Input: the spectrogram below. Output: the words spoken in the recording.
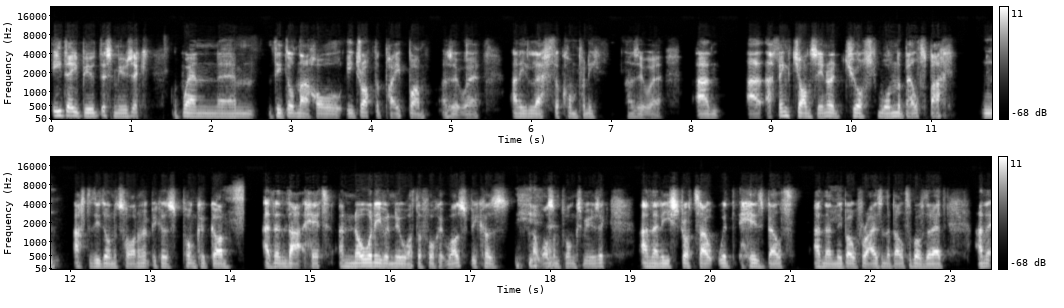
he debuted this music when um they done that whole he dropped the pipe bomb as it were and he left the company as it were and I, I think John Cena had just won the belt back Mm. after they'd done a tournament because Punk had gone, and then that hit, and no one even knew what the fuck it was because that wasn't Punk's music. And then he struts out with his belt, and then they both rise in the belt above their head. And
